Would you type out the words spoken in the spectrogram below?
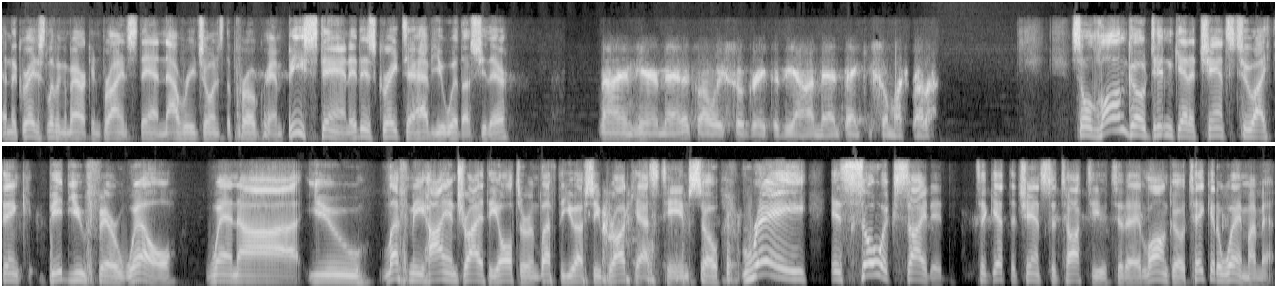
and the greatest living American, Brian Stann, now rejoins the program. B. Stann, it is great to have you with us. You there? I am here, man. It's always so great to be on, man. Thank you so much, brother. So Longo didn't get a chance to, I think, bid you farewell when uh, you left me high and dry at the altar and left the UFC broadcast team. So Ray is so excited to get the chance to talk to you today. Longo, take it away, my man.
